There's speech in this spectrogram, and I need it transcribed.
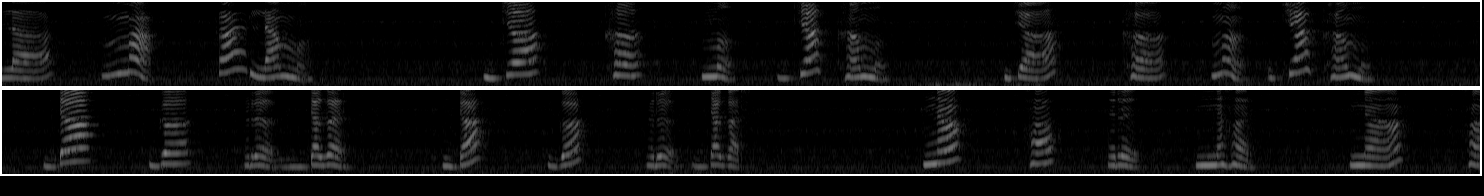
ल, म कलम ज, ख, म जखम ज ख म जखम ड ग र डगर ड ग र डगर। न ह र नहर न ह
